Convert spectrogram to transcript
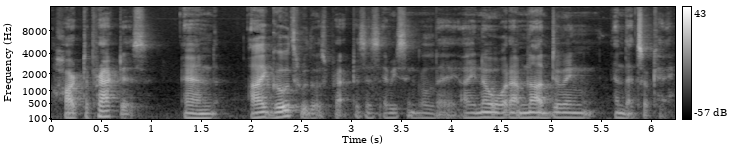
hard to practice, and I go through those practices every single day. I know what I'm not doing, and that's okay.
